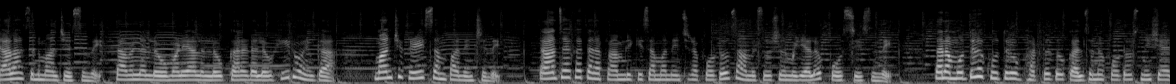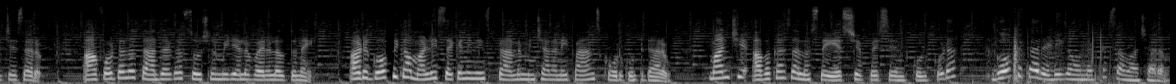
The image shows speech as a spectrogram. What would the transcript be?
చాలా సినిమాలు చేసింది. తమిళంలో మలయాళంలో కన్నడలో హీరోయిన్గా మంచి క్రేజ్ సంపాదించింది. తాజాగా తన ఫ్యామిలీకి సంబంధించిన ఫొటోస్ ఆమె సోషల్ మీడియాలో పోస్ట్ చేసింది. తన ముద్దుల కూతురు భర్తతో కలిసిన ఫొటోస్ని షేర్ చేశారు. ఆ ఫోటోలో తాజాగా సోషల్ మీడియాలో వైరల్ అవుతున్నాయి. అటు గోపిక మళ్ళీ సెకండ్ ఇన్నింగ్స్ ప్రారంభించాలని ఫ్యాన్స్ కోరుకుంటున్నారు. మంచి అవకాశాలు వస్తే ఎస్ చెప్పేసేందుకు కూడా గోపిక రెడీగా ఉన్నట్టు సమాచారం.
